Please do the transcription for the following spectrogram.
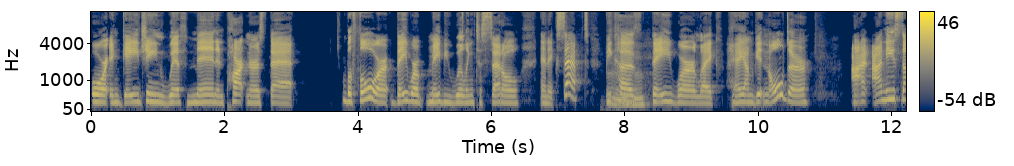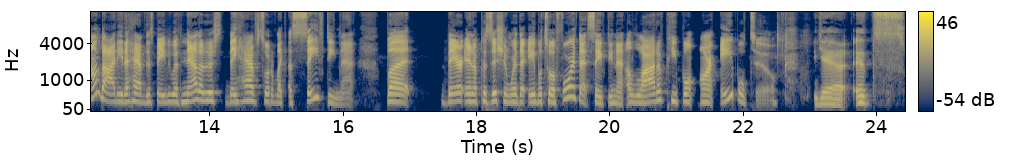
or engaging with men and partners that before they were maybe willing to settle and accept because mm-hmm. they were like, "Hey, I'm getting older. I I need somebody to have this baby with." Now they're just they have sort of like a safety net, but they're in a position where they're able to afford that safety net. A lot of people aren't able to. Yeah, it's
